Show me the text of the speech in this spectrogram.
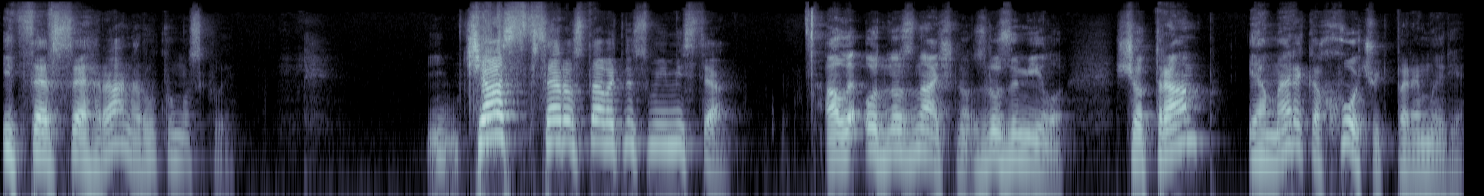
І це все гра на руку Москви. Час все розставить на свої місця. Але однозначно зрозуміло, що Трамп і Америка хочуть перемир'я.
